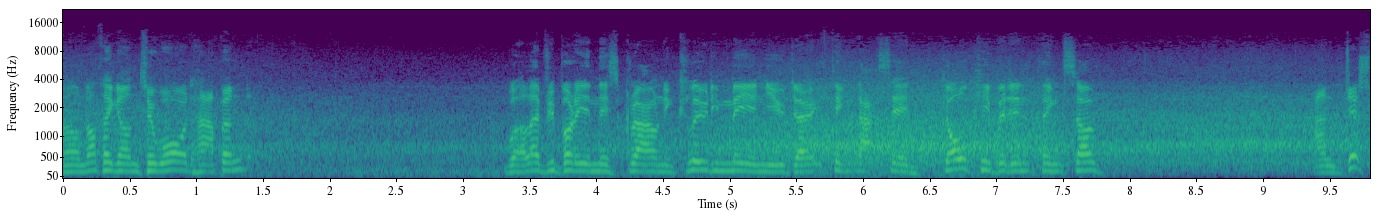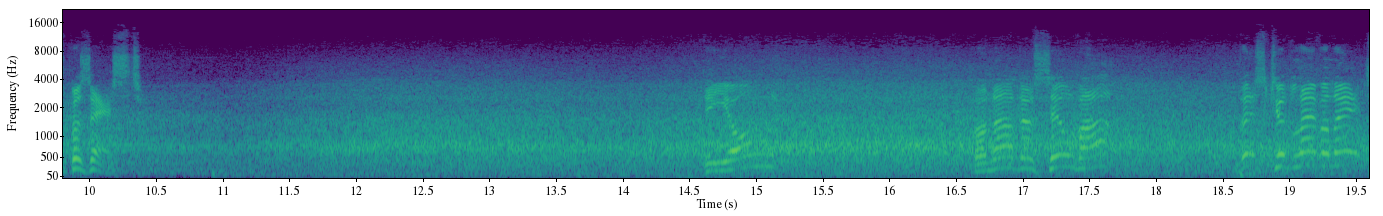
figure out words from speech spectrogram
Well, nothing untoward happened. Well, everybody in this ground, including me and you, Derek, think that's in. Goalkeeper didn't think so. And dispossessed. De Jong. Bernardo Silva. This could level it.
